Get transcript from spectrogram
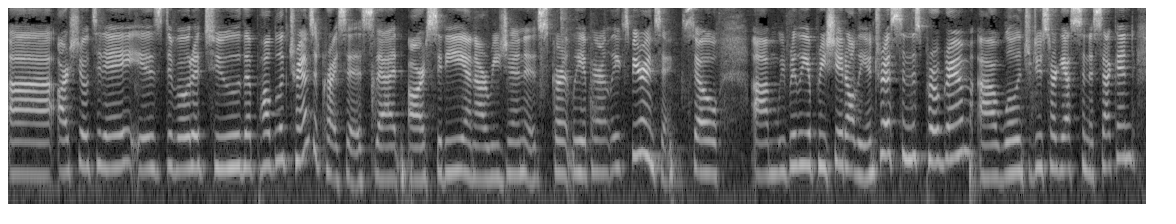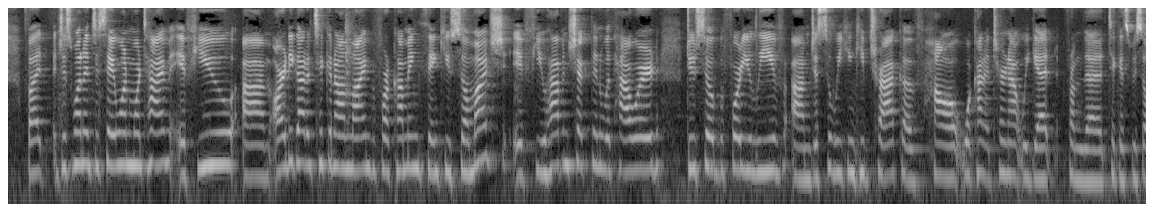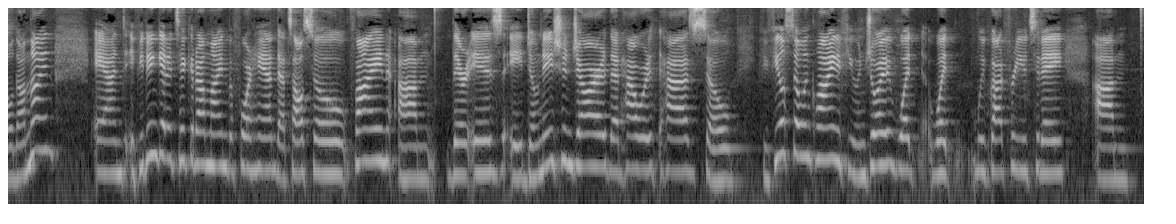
Uh, our show today is devoted to the public transit crisis that our city and our region is currently apparently experiencing. So, um, we really appreciate all the interest in this program. Uh, we'll introduce our guests in a second, but just wanted to say one more time if you um, already got a ticket online before coming, thank you so much. If you haven't checked in with Howard, do so before you leave, um, just so we can keep track of how what kind of turnout we get from the tickets we sold online. And if you didn't get a ticket online beforehand, that's also fine. Um, there is a donation jar that Howard has, so if you feel so inclined, if you enjoy what what we've got for you today. Um,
